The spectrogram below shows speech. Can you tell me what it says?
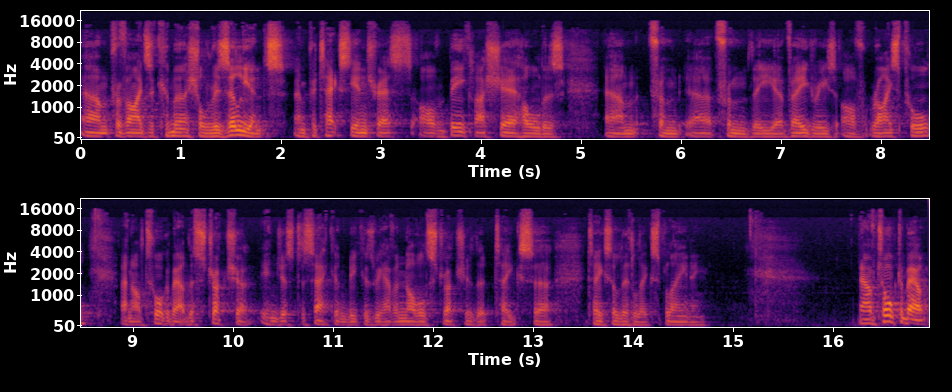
um, provides a commercial resilience and protects the interests of B-class shareholders um, from, uh, from the uh, vagaries of Rice Pool. And I'll talk about the structure in just a second because we have a novel structure that takes, uh, takes a little explaining. Now, I've talked about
